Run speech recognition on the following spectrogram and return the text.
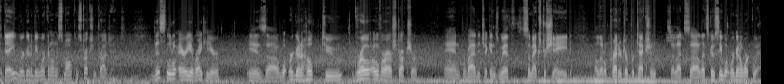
today we're going to be working on a small construction project. This little area right here is uh, what we're going to hope to grow over our structure and provide the chickens with some extra shade, a little predator protection. So let's uh, let's go see what we're going to work with.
